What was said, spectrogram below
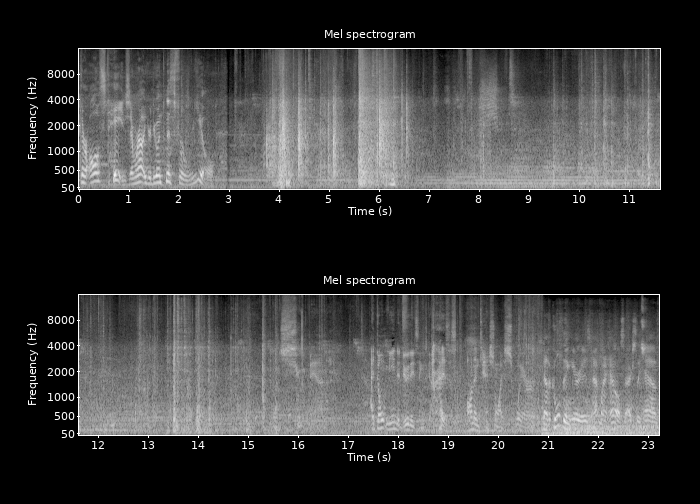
They're all staged, and we're out here doing this for real. Shoot, man. I don't mean to do these things, guys. It's unintentional, I swear. Now the cool thing here is at my house I actually have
